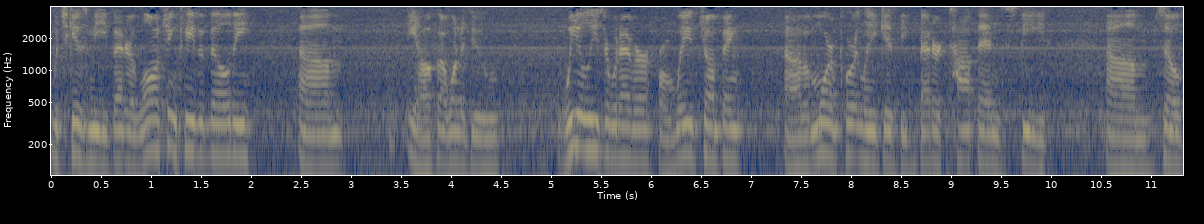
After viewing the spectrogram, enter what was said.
which gives me better launching capability. Um, you know, if I want to do wheelies or whatever from wave jumping, uh, but more importantly, it gives me better top end speed. Um, so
